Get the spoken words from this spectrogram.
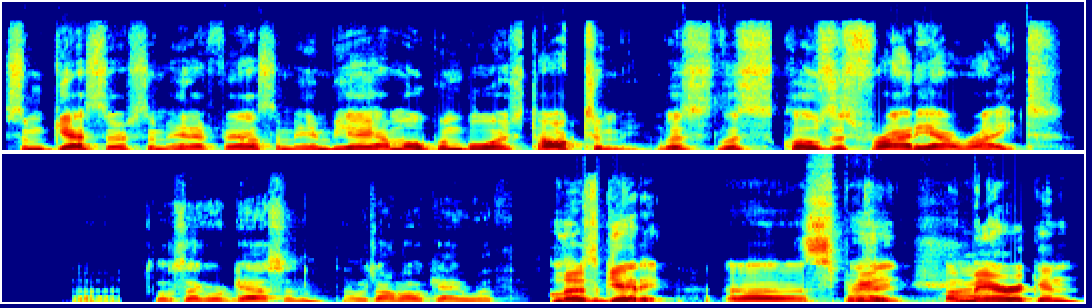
Some guesser, some NFL, some NBA. I'm open, boys. Talk to me. Let's let's close this Friday out right. Looks like we're guessing, which I'm okay with. Let's get it. Uh, is Spread. it American?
